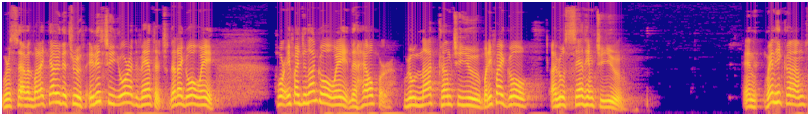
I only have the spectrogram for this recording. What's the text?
Verse 7, but I tell you the truth, it is to your advantage that I go away. For if I do not go away, the helper will not come to you, but if I go, I will send him to you. And when he comes,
